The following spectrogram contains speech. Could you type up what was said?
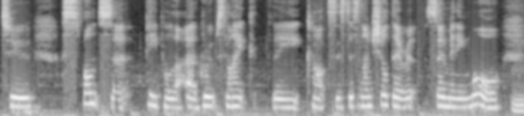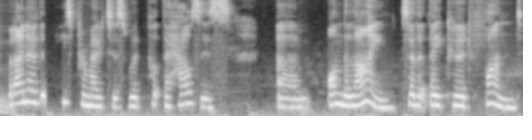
to sponsor people, uh, groups like the Clark sisters, and I'm sure there are so many more. Mm. But I know that these promoters would put their houses um, on the line so that they could fund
